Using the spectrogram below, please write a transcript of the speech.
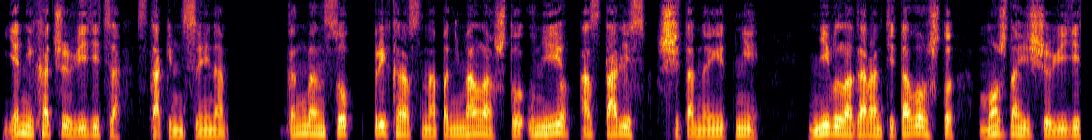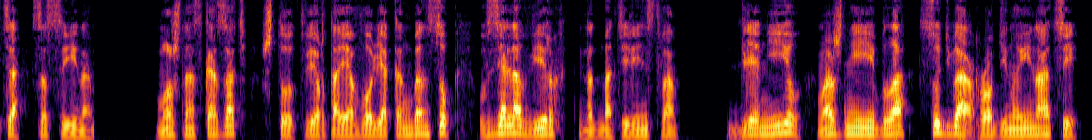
Я не хочу видеться с таким сыном. Кангбан Сок прекрасно понимала, что у нее остались считанные дни. Не было гарантии того, что можно еще видеться со сыном. Можно сказать, что твердая воля Кангбансук взяла верх над материнством. Для нее важнее была судьба родины и нации.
